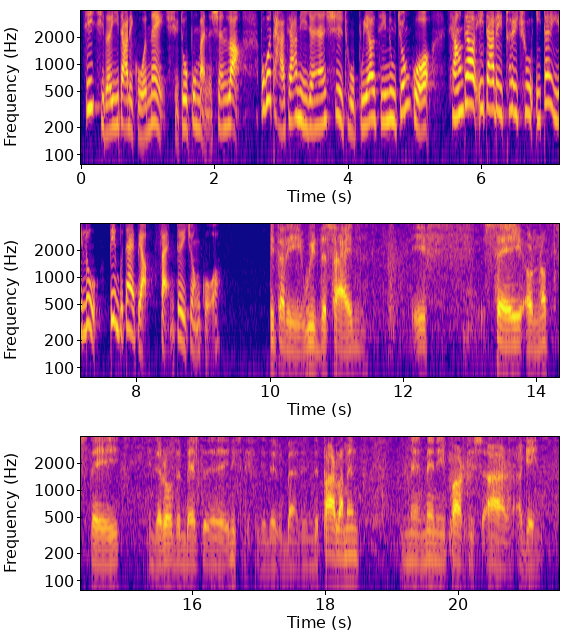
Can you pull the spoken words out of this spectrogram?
激起了意大利国内许多不满的声浪。不过塔加尼仍然试图不要激怒中国，强调意大利退出“一带一路”并不代表反对中国。Italy will decide if stay or not stay in the Road and Belt uh, Initiative. The, the, the Parliament many parties are against.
